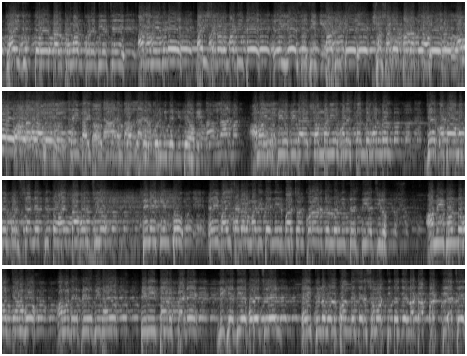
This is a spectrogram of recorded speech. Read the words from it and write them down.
জয়যুক্ত হয়ে তার প্রমাণ করে দিয়েছে আগামী দিনে বাইশানোর মাটিতে এই এসওসি পার্টিকে শ্মশানে পাঠাতে হবে, কবরে পাঠাতে হবে। সেই দায়িত্ব কংগ্রেসের কর্মীদের নিতে হবে। আমাদের প্রিয় বিধায়ক সম্মানীয় গণেশ চন্দ্র মন্ডল যে কথা আমাদের বর্ষিয়ার নেতৃত্ব আয়দা বলছিল, তিনি কিন্তু এই বাইশাটার মাটিতে নির্বাচন করার জন্য নির্দেশ দিয়েছিল। আমি ধন্যবাদ জানাব আমাদের প্রিয় বিধায়ক তিনি তার প্যাডে লিখে দিয়ে বলেছিলেন, এই তৃণমূল কংগ্রেসের সমর্থিত যে নটা প্রার্থী আছে,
